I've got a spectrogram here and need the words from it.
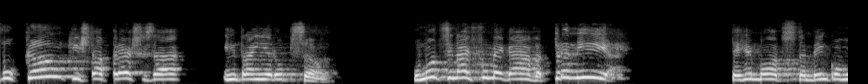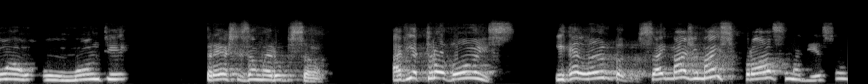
vulcão que está prestes a entrar em erupção. O Monte Sinai fumegava, tremia. Terremotos também como um, monte prestes a uma erupção. Havia trovões e relâmpagos. A imagem mais próxima disso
